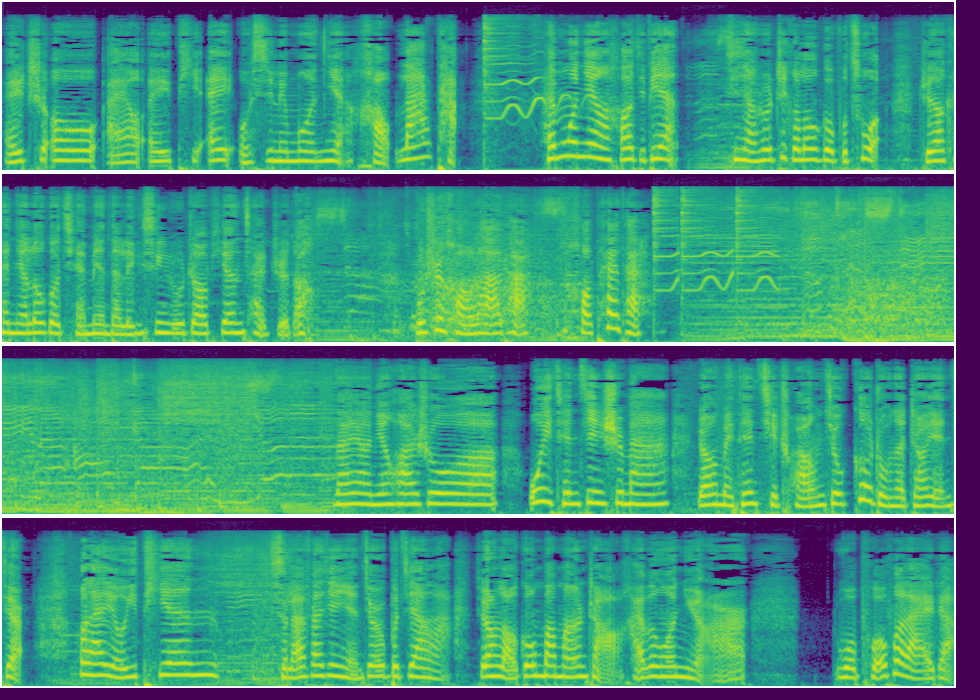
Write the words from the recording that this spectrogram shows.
H O L A T A，我心里默念好邋遢，还默念了好几遍，心想说这个 logo 不错，直到看见 logo 前面的林心如照片才知道，不是好邋遢，好太太。南阳年华说：“我以前近视嘛，然后每天起床就各种的找眼镜儿。后来有一天起来发现眼镜儿不见了，就让老公帮忙找，还问我女儿，我婆婆来着。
